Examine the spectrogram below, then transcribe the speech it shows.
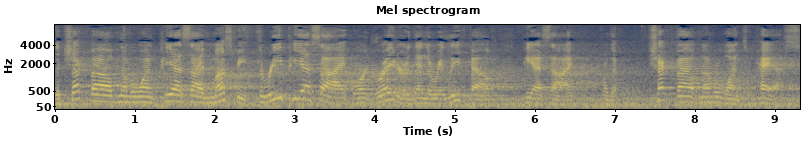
The check valve number one PSI must be 3 psi or greater than the relief valve PSI for the check valve number one to pass.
